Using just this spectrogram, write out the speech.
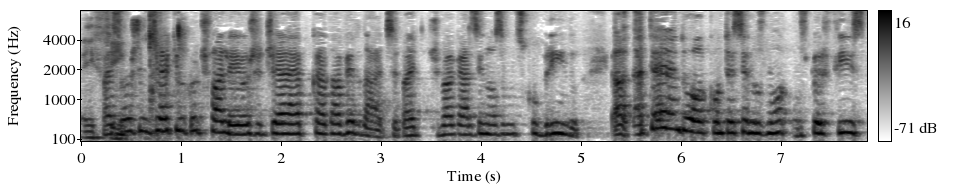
Enfim. Mas hoje em dia é aquilo que eu te falei, hoje em dia é a época da verdade. Você vai devagarzinho, nós vamos descobrindo. Até andou acontecendo os, os perfis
